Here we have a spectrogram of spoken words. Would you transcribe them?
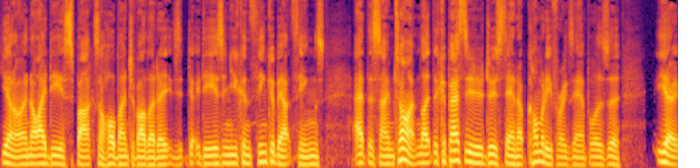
you know an idea sparks a whole bunch of other ideas, and you can think about things at the same time. Like the capacity to do stand up comedy, for example, is a you know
